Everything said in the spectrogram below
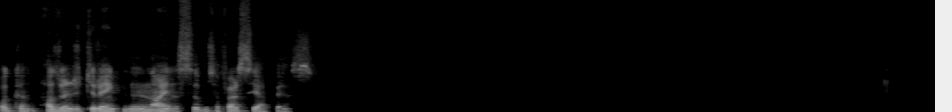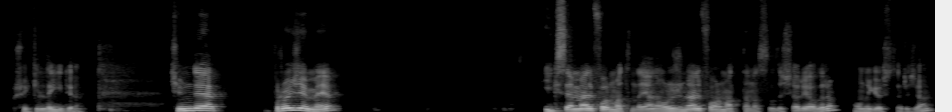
Bakın az önceki renklinin aynısı. Bu sefer siyah beyaz. Bu şekilde gidiyor. Şimdi projemi XML formatında yani orijinal formatta nasıl dışarıya alırım onu göstereceğim.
